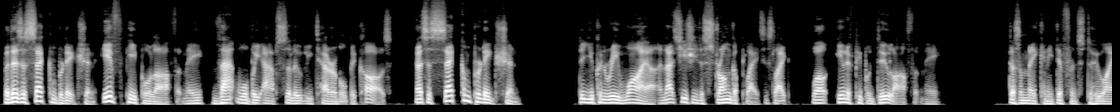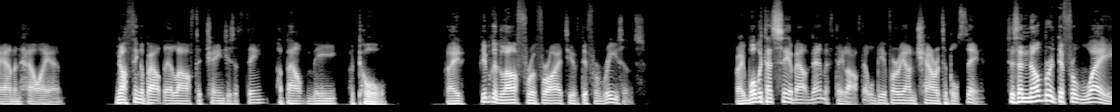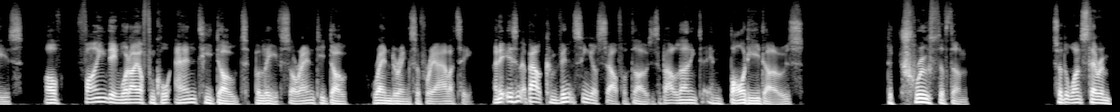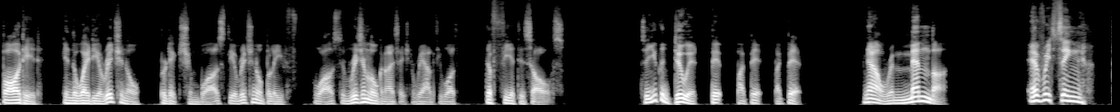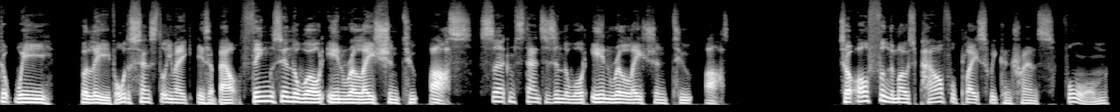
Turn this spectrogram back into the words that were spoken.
But there's a second prediction. If people laugh at me, that will be absolutely terrible because that's a second prediction that you can rewire. And that's usually the stronger place. It's like, well, even if people do laugh at me, doesn't make any difference to who I am and how I am. Nothing about their laughter changes a thing about me at all. Right? People can laugh for a variety of different reasons. Right? What would that say about them if they laugh? That would be a very uncharitable thing. So there's a number of different ways of finding what I often call antidote beliefs or antidote renderings of reality. And it isn't about convincing yourself of those, it's about learning to embody those, the truth of them, so that once they're embodied in the way the original prediction was, the original belief was, the original organizational reality was, the fear dissolves. So you can do it bit by bit by bit. Now, remember, everything that we believe, all the sense that we make is about things in the world in relation to us, circumstances in the world in relation to us. So often the most powerful place we can transform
